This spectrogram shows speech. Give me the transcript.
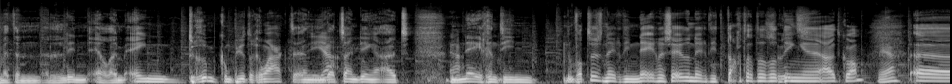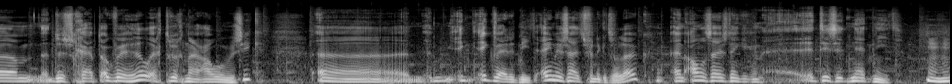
met een Lin LM1 drumcomputer gemaakt. En Ja. dat zijn dingen uit 19... Wat is het? 1979, 1980 dat dat Zoiets. ding eh, uitkwam. Ja? Ehm, dus grijpt ook weer heel erg terug naar oude muziek. Eh, ik, ik weet het niet. Enerzijds vind ik het wel leuk. En anderzijds denk ik, eh, het is het net niet. Mhm.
